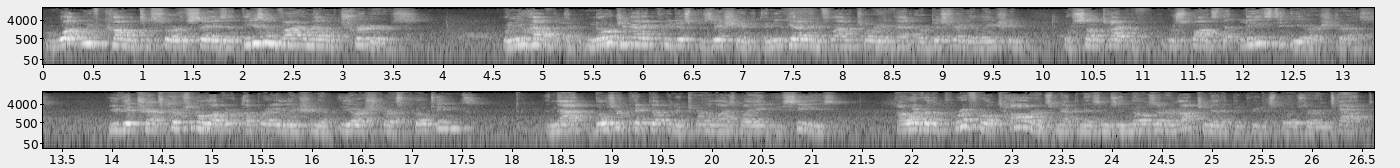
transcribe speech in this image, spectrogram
what we've come to sort of say is that these environmental triggers, when you have a, no genetic predisposition and you get an inflammatory event or dysregulation or some type of response that leads to ER stress, you get transcriptional upregulation of ER stress proteins, and that those are picked up and internalized by APCs. However, the peripheral tolerance mechanisms in those that are not genetically predisposed are intact.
